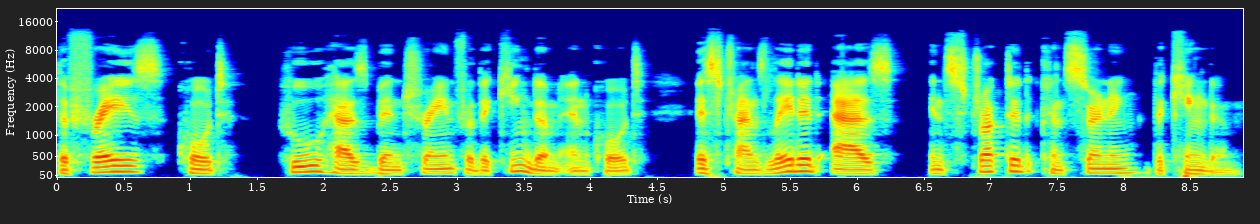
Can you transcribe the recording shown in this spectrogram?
The phrase, quote, who has been trained for the kingdom, end quote, is translated as instructed concerning the kingdom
